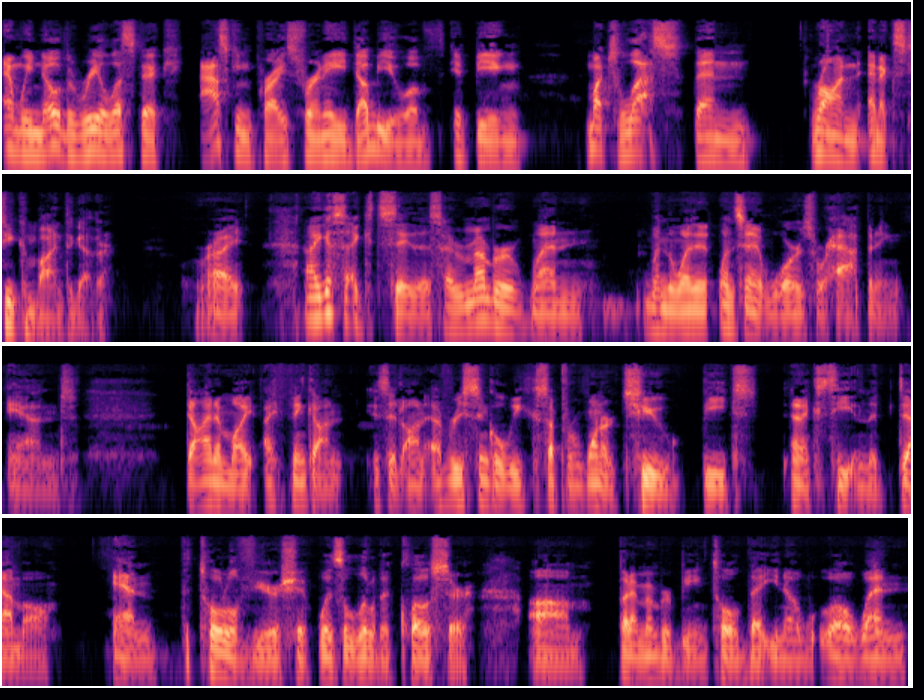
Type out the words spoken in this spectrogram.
And we know the realistic asking price for an AEW of it being much less than Raw and NXT combined together. Right. I guess I could say this. I remember when when the Wednesday Night Wars were happening and Dynamite, I think on is it on every single week except for one or two beat NXT in the demo, and the total viewership was a little bit closer. Um, but I remember being told that you know, well, when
